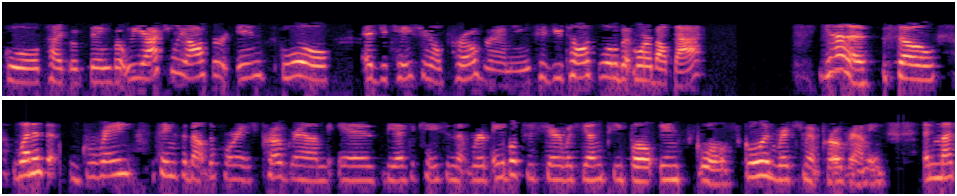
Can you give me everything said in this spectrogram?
school type of thing, but we actually offer in school educational programming. Could you tell us a little bit more about that? Yes. So one of the great things about the 4-H program is the education that we're able to share with young people in school, school enrichment programming. And much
